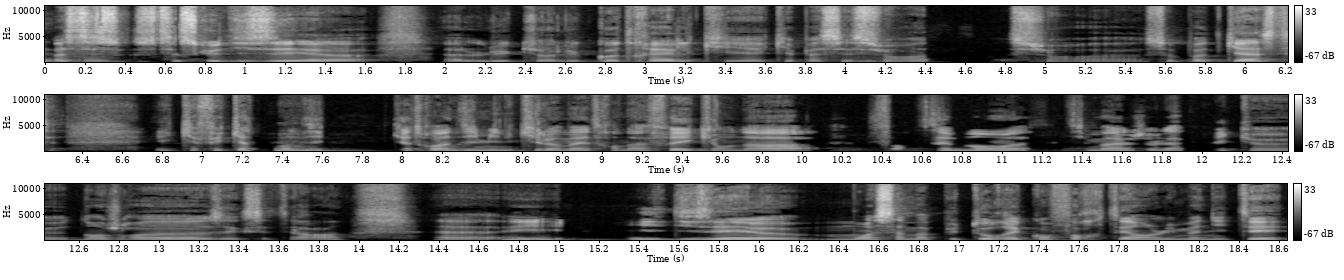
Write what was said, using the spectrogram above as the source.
Bah, c'est ce que disait euh, Luc, Luc Cotrel qui est, qui est passé sur, euh, sur ce podcast et qui a fait 90, 90 000 kilomètres en Afrique. On a forcément cette image de l'Afrique dangereuse, etc. Et il disait euh, moi ça m'a plutôt réconforté en l'humanité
